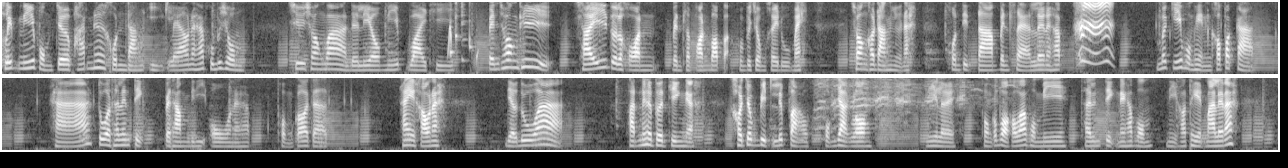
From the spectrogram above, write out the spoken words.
คลิปนี้ผมเจอพาร์ทเนอร์คนดังอีกแล้วนะครับคุณผู้ชม ชื่อช่องว่า The Real m e p YT เป็นช่องที่ใช้ตัวละครเป็นสปอนบ๊อบอะคุณผู้ชมเคยดูไหม ช่องเขาดังอยู่นะ คนติดตามเป็นแสนเลยนะครับ เมื่อกี้ผมเห็นเขาประกาศ หาตัวทเลนติกไปทำวิดีโอนะครับ ผมก็จะให้เขานะ เดี๋ยวดูว่าพาร์ทเนอร์ตัวจริงเนี่ยเขาจะบิดหรือเปล่า ผมอยากลอง นี่เลย ผมก็บอกเขาว่าผมมีทเลนติกนะครับผมนี่เขาเทรดมาเลยนะ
